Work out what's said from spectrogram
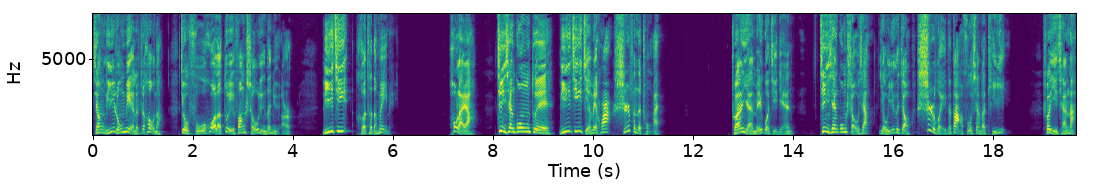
将黎戎灭了之后呢？就俘获了对方首领的女儿骊姬和他的妹妹。后来呀，晋献公对骊姬姐妹花十分的宠爱。转眼没过几年，晋献公手下有一个叫侍卫的大夫向他提议，说：“以前呐，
